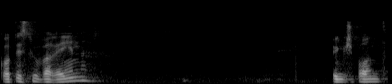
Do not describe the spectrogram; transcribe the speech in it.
Gott ist souverän. Bin gespannt.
